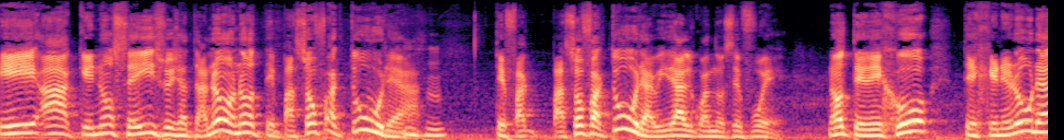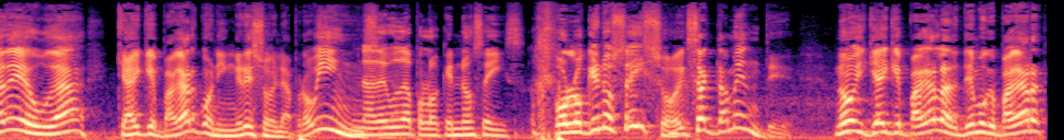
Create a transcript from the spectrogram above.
eh, ah, que no se hizo y ya está. No, no, te pasó factura. Te pasó factura, Vidal, cuando se fue. ¿No? Te dejó, te generó una deuda que hay que pagar con ingresos de la provincia. Una deuda por lo que no se hizo. Por lo que no se hizo, exactamente. ¿no? Y que hay que pagarla, la tenemos que pagar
